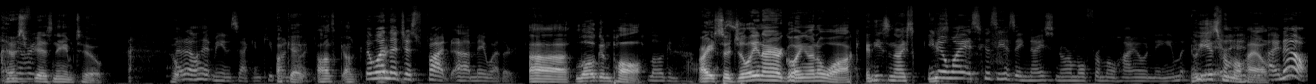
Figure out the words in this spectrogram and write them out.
I I always forget his name too. That'll hit me in a second. Keep on Okay, talking. I'll, I'll, the one right. that just fought uh, Mayweather, uh, Logan Paul. Logan Paul. All right, so yes. Julie and I are going on a walk, and he's a nice. You know why? It's because he has a nice, normal from Ohio name. He is from And- and- Ohio. I know.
